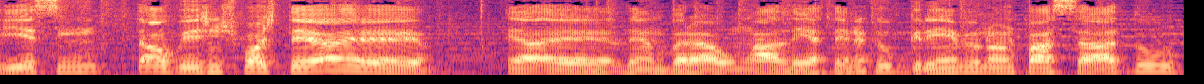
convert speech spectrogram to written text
E assim, talvez a gente pode até é, é, lembrar um alerta aí, né? Que o Grêmio no ano passado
